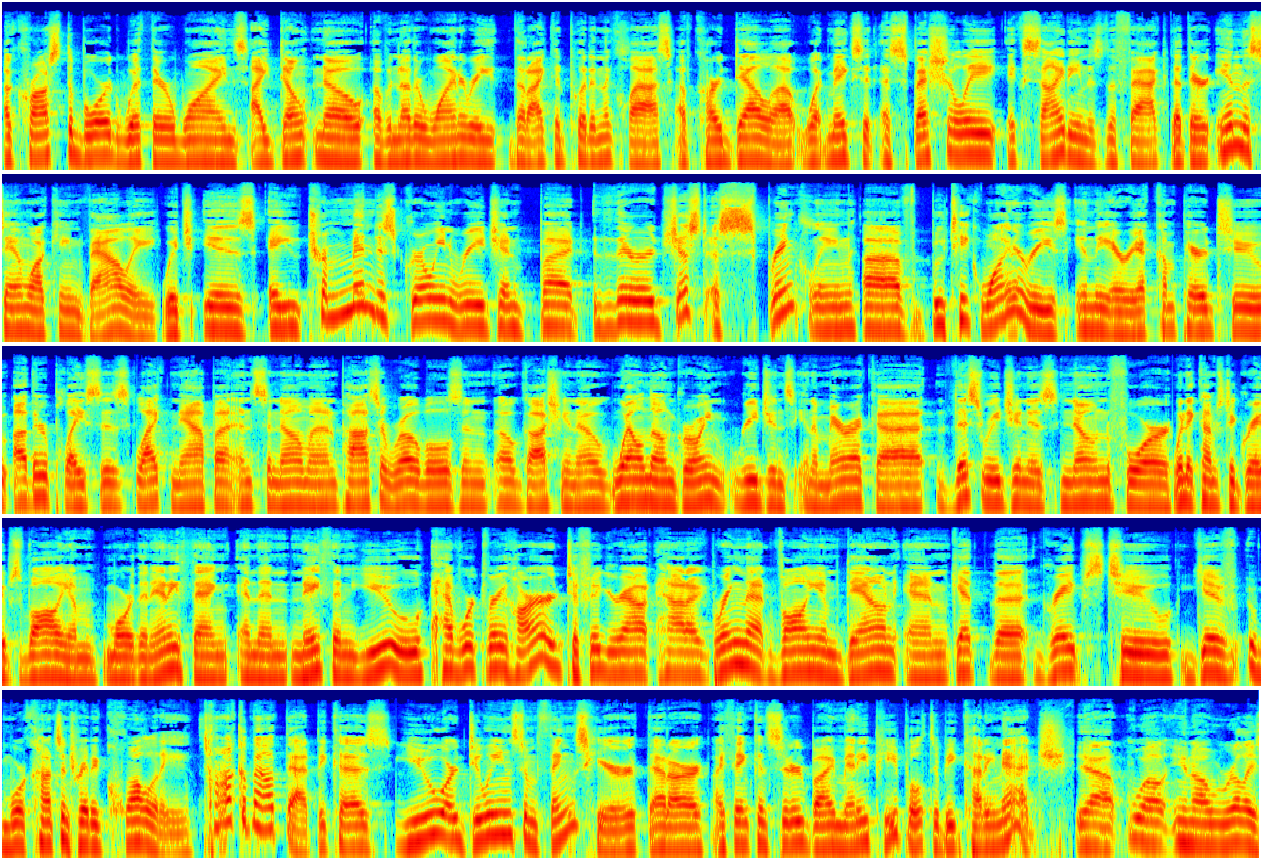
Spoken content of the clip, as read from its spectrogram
across the board with their wines, I don't know of another winery that I could put in the class of Cardella. What makes it especially exciting is the fact that they're in the San Joaquin Valley, which is a tremendous growing region, but there are just a sprinkling of boutique wineries in the area compared to other places like Napa and Sonoma and Paso Robles and, oh gosh, you know, well known growing regions in America. This region is known for, when it comes to grapes volume, more than anything. And then, Nathan, you have worked very hard to figure out how to bring that volume down and get the grapes to give more concentrated quality. Talk about that because you are doing some things here that are, I think, considered by many people to be cutting edge. Yeah, well, you know, really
